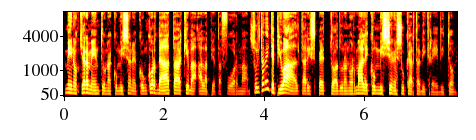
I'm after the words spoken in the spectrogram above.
meno chiaramente una commissione concordata che va alla piattaforma, solitamente più alta rispetto ad una normale commissione su carta di credito.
